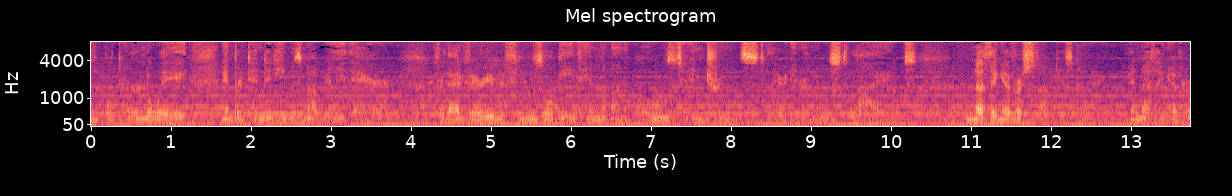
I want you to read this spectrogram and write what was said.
people turned away and pretended he was not really there. For that very refusal gave him unopposed entrance to their innermost lives. Nothing ever stopped his coming, and nothing ever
